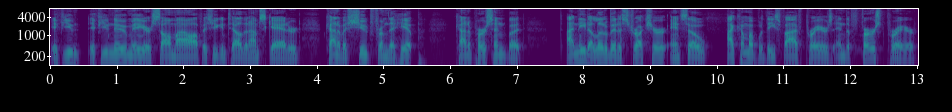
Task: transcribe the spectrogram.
if you, if you knew me or saw my office, you can tell that I'm scattered kind of a shoot from the hip kind of person, but I need a little bit of structure. And so I come up with these five prayers. And the first prayer,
